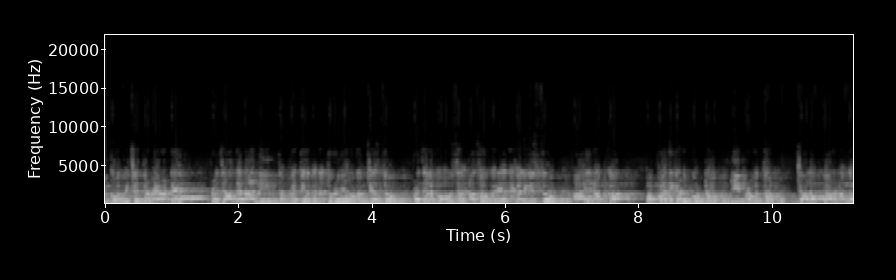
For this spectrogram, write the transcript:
ఇంకొక విచిత్రం ఏమంటే ప్రజాధనాన్ని ఇంత పెద్ద ఎత్తున దుర్వినియోగం చేస్తూ ప్రజలకు అవస అసౌకర్యాన్ని కలిగిస్తూ ఆయన యొక్క పప్పాన్ని గడుపుకుంటూ ఈ ప్రభుత్వం చాలా దారుణంగా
